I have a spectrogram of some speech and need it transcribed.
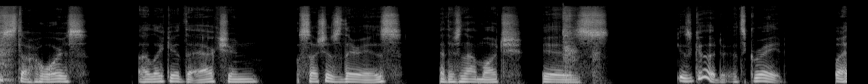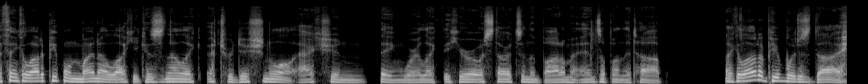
Star Wars. I like it. The action, such as there is, and there's not much, is is good. It's great. But I think a lot of people might not like it because it's not like a traditional action thing where like the hero starts in the bottom and ends up on the top. Like a lot of people just die,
